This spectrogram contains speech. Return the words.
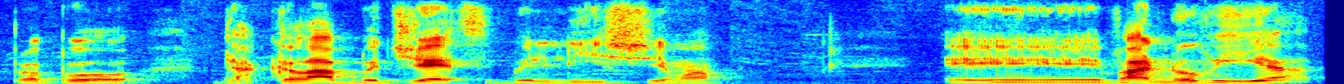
proprio da club jazz bellissima, e vanno via,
